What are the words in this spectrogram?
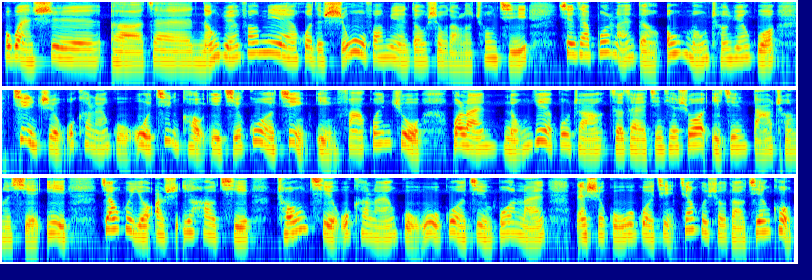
不管是呃在能源方面或者食物方面都受到了冲击。现在波兰等欧盟成员国禁止乌克兰谷物进口以及过境，引发关注。波兰农业部长则在今天说，已经达成了协议，将会由二十一号起重启乌克兰谷物过境波兰，但是谷物过境将会受到。监控，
